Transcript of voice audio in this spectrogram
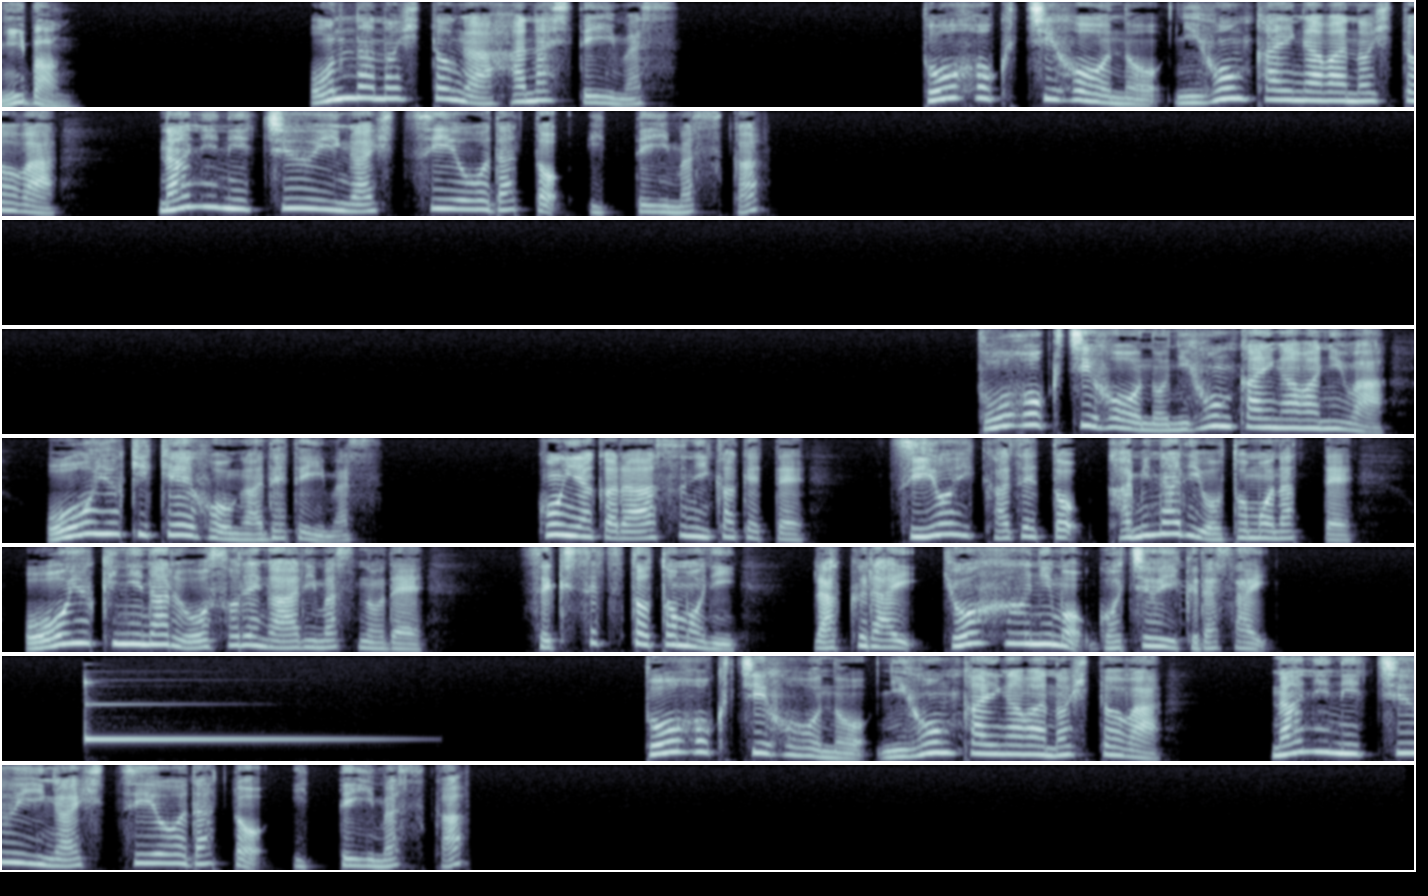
2番女の人が話しています。東北地方の日本海側の人は何に注意が必要だと言っていますか？東北地方の日本海側には大雪警報が出ています。今夜から明日にかけて強い風と雷を伴って大雪になる恐れがありますので、積雪とともに落雷、強風にもご注意ください。東北地方の日本海側の人は何に注意が必要だと言っていますか？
